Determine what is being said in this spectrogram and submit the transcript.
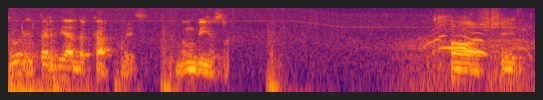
go repair the other car, please. Don't be useless. Oh shit.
